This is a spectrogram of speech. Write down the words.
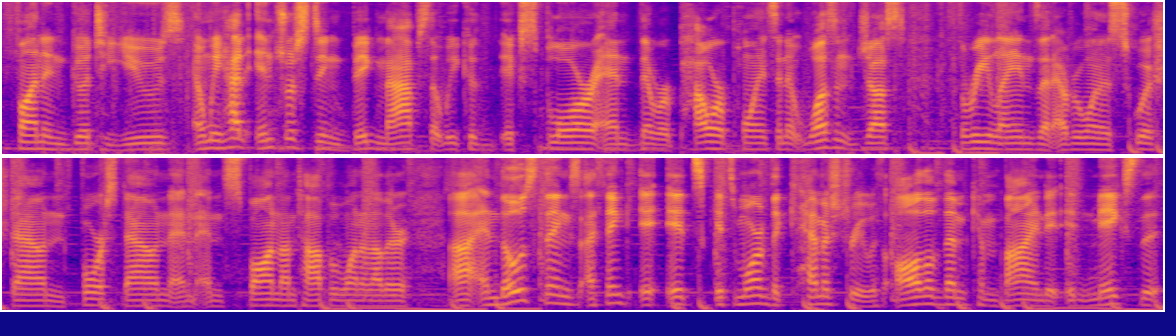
fun and good to use and we had interesting big maps that we could explore and there were powerpoints and it wasn't just three lanes that everyone is squished down and forced down and and spawned on top of one another. Uh, and those things I think it, it's it's more of the chemistry with all of them combined. It, it makes the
